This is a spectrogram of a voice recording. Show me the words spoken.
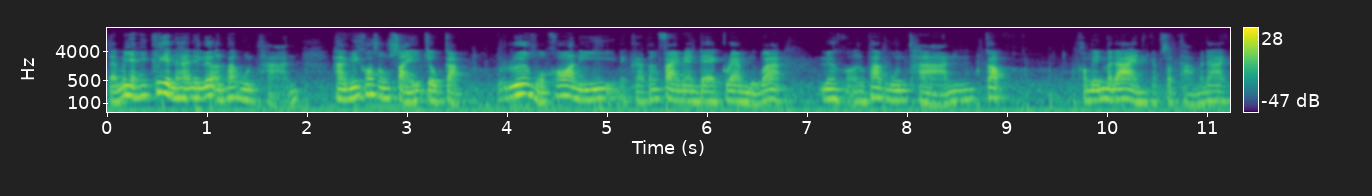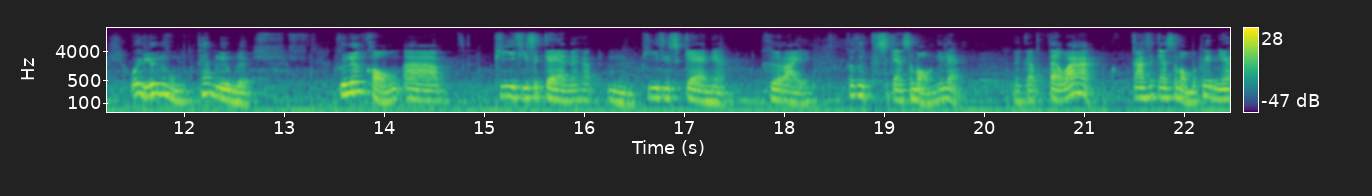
แต่ไม่อยากให้เครียดนะฮะในเรื่องอนุภาคมูลฐาน หากมีข้อสงสัยเกี่ยวกับเรื่องหัวข้อนี้นะครับทั้ง Feynman diagram หรือว่าเรื่องของอนุภาคมูลฐานก็ comment มาได้นะครับสอบถามมาได้โอ้ยอีกเรื่องนึงผมแทบลืมเลย คือเรื่องของอ่า PET สแกนนะครับอืม PET สแกนเนี่ยคืออะไร ก็คือสแกนสมองนี่แหละนะครับ แต่ว่าการสแกนสมองประเภทนี้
